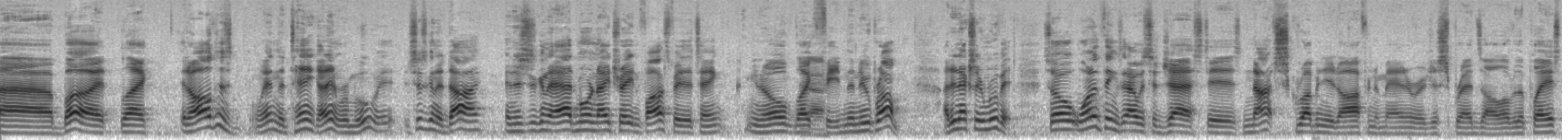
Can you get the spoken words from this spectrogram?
Uh, but, like, it all just went in the tank. I didn't remove it. It's just going to die. And it's just going to add more nitrate and phosphate to the tank, you know, like Yeah. feeding the new problem. I didn't actually remove it. So one of the things I would suggest is not scrubbing it off in a manner where it just spreads all over the place.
